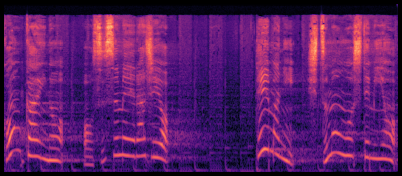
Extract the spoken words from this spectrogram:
今回のおすすめラジオテーマに質問をしてみよう。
